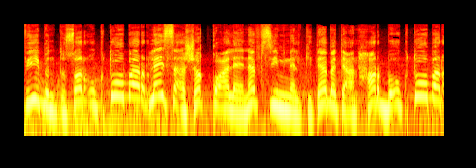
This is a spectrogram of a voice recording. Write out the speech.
فيه بانتصار أكتوبر ليس أشق على نفسي من الكتابة عن حرب أكتوبر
